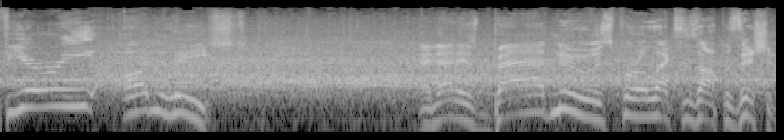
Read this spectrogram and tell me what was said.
fury unleashed. And that is bad news for Alexa's opposition.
